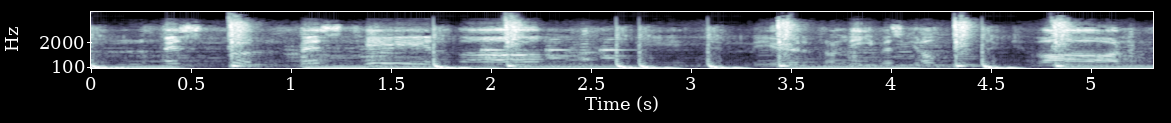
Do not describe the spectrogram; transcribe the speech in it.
Fullfest, fullfest hela dagen Mjöl från livets grottekvarn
